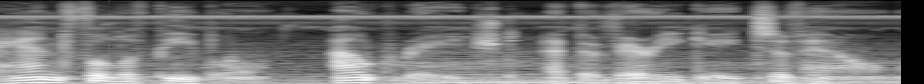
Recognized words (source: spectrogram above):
a handful of people outraged at the very gates of hell.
